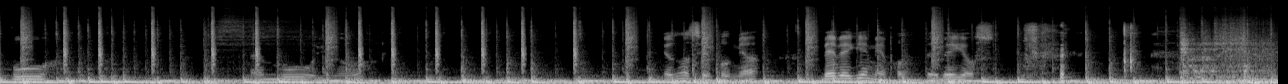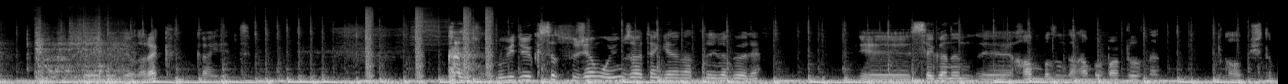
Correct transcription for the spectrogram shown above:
bu ben bu oyunu ya da nasıl yapalım ya? BBG mi yapalım? BBG olsun. Olarak kaydettim. Bu videoyu kısa tutacağım. Oyun zaten genel hatlarıyla böyle. Ee, Sega'nın e, Humble'ından, Humble Bundle'ından almıştım.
